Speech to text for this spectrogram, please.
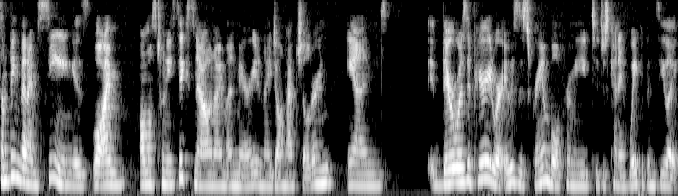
something that I'm seeing is well, I'm almost 26 now and I'm unmarried and I don't have children. And there was a period where it was a scramble for me to just kind of wake up and see, like,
